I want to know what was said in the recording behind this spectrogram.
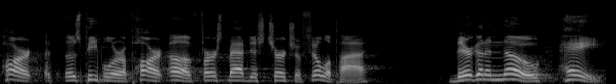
part, those people are a part of First Baptist Church of Philippi, they're going to know hey,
